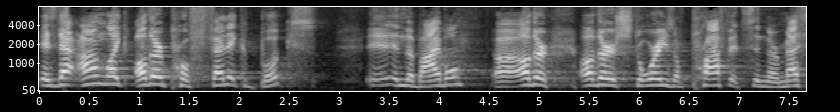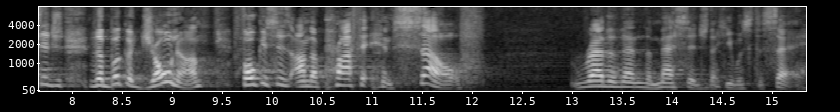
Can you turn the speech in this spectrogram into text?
is that, unlike other prophetic books in the Bible, uh, other, other stories of prophets in their message, the book of Jonah focuses on the prophet himself rather than the message that he was to say.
